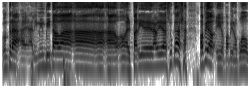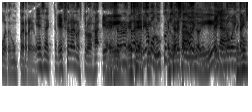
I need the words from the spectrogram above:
Contra, a- Ali me invitaba a- a- a- al party de Navidad de su casa. Papi, y yo, papi, no puedo porque tengo un perreo. Exacto. Esa era, nuestro, esa era nuestra jerga molusco, tú lo sabes. En el Claro. 96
